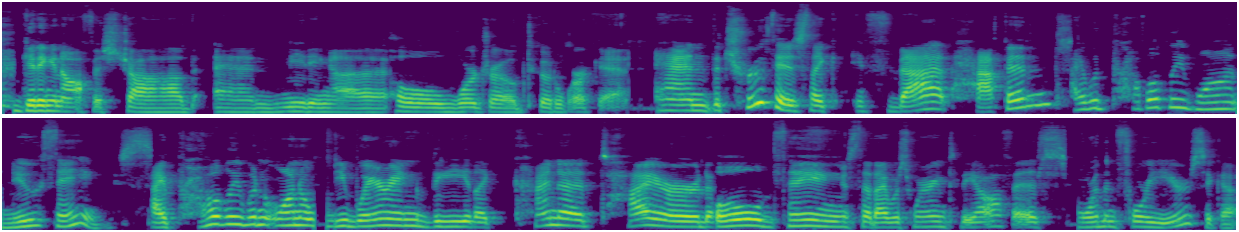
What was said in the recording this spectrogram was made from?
getting an office job and needing a whole wardrobe to go to work in. And the truth is, like, if that happened, I would probably want new things. I probably wouldn't want to be wearing the, like, kind of tired old things that I was wearing to the office more than four years ago.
